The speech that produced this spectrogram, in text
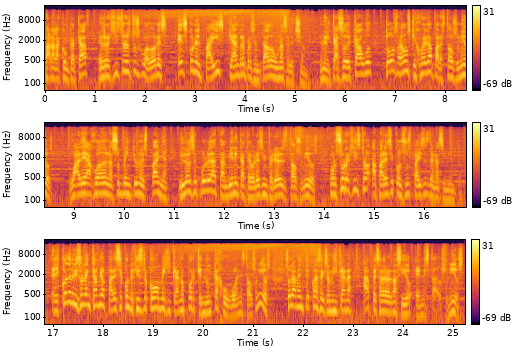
Para la CONCACAF, el registro de estos jugadores es con el país que han representado a una selección. En el caso de Cowell, todos sabemos que juega para Estados Unidos, Wally ha jugado en la Sub-21 de España y Leo Sepúlveda también en categorías inferiores de Estados Unidos. Por su registro aparece con sus países de nacimiento. El Cone Brizola en cambio aparece con registro como mexicano porque nunca jugó en Estados Unidos, solamente con la selección mexicana a pesar de haber nacido en Estados Unidos.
